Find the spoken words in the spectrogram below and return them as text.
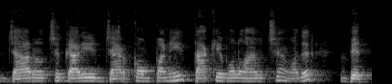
যার হচ্ছে গাড়ির, যার কোম্পানি তাকে বলা হয় হচ্ছে আমাদের বেত্তর।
